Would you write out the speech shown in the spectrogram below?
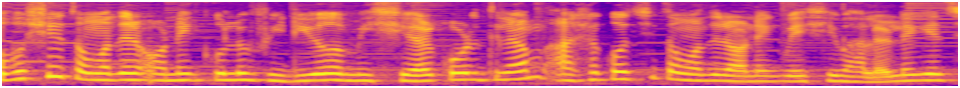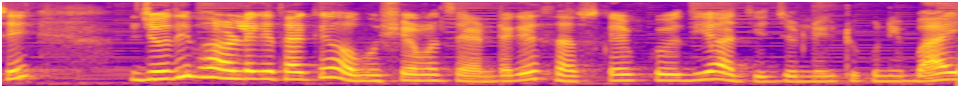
অবশ্যই তোমাদের অনেকগুলো ভিডিও আমি শেয়ার করে দিলাম। আশা করছি তোমাদের অনেক বেশি ভালো লেগেছে। যদি ভালো লেগে থাকে, অবশ্যই আমার চ্যানেলটাকে সাবস্ক্রাইব করে দিয়ে আজকের জন্য একটুকুনি বাই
